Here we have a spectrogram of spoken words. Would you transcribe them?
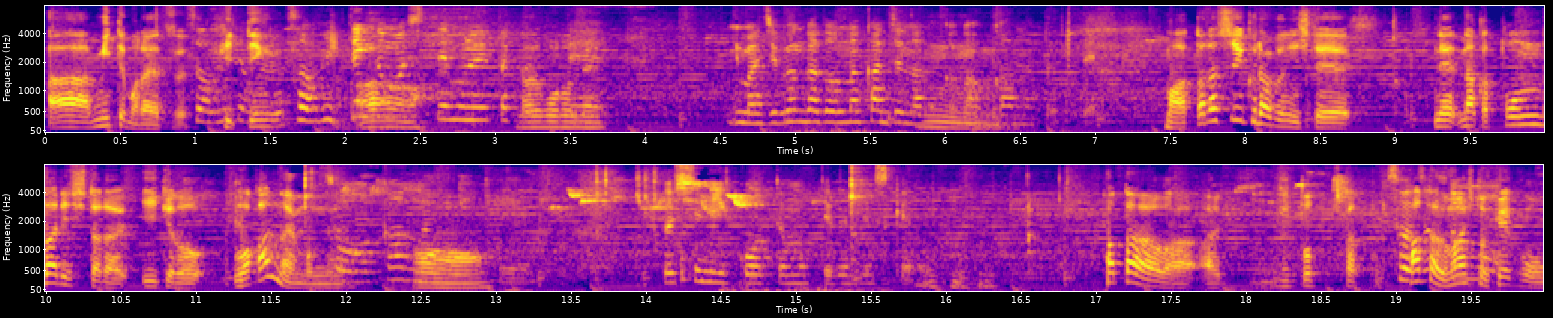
ああ見てもらうやつ？フそうィッティング？そうフィッティングもしてもらいたくて。なるほどね。今自分がどんな感じなのかが分かんなくって、まあ新しいクラブにしてねなんか飛んだりしたらいいけどわかんないもんね。そう分かんなくて。ちょっとしに行こうって思ってるんですけどパターはあれずっと使ってパター上手い人結構う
